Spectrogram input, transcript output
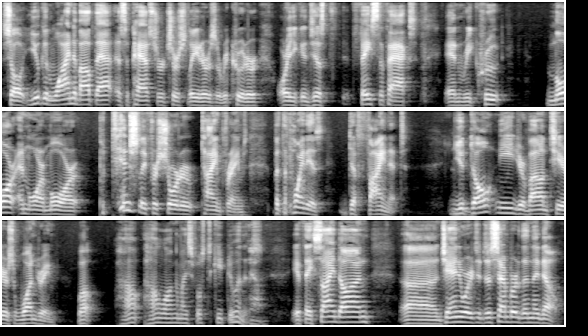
So you can whine about that as a pastor, church leader, as a recruiter, or you can just face the facts and recruit more and more and more, potentially for shorter time frames. But the point is, define it. You don't need your volunteers wondering, well, how, how long am I supposed to keep doing this? Yeah. If they signed on uh, January to December, then they know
